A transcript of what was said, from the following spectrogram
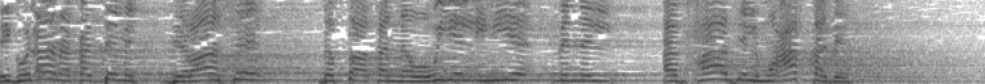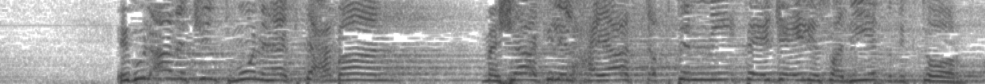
يقول أنا قدمت دراسة بالطاقة النووية اللي هي من الأبحاث المعقدة. يقول أنا كنت منهك تعبان مشاكل الحياة تقتلني. فإجا إلي صديق دكتور.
